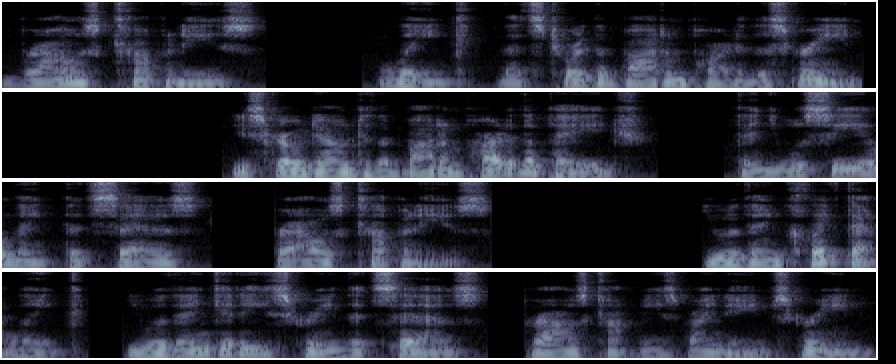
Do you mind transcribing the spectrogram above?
Browse Companies link that's toward the bottom part of the screen. You scroll down to the bottom part of the page, then you will see a link that says Browse Companies. You will then click that link. You will then get a screen that says Browse Companies by Name screen.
